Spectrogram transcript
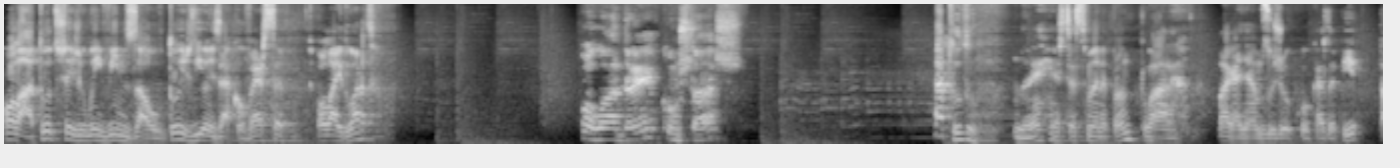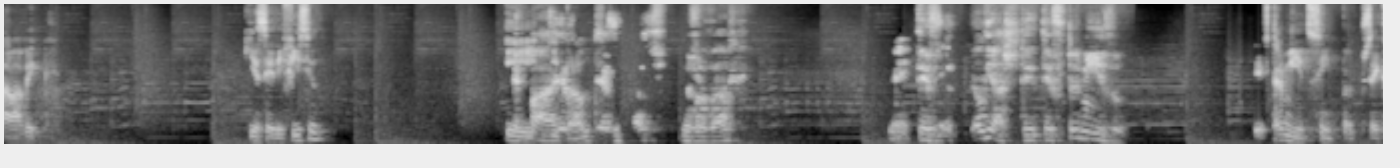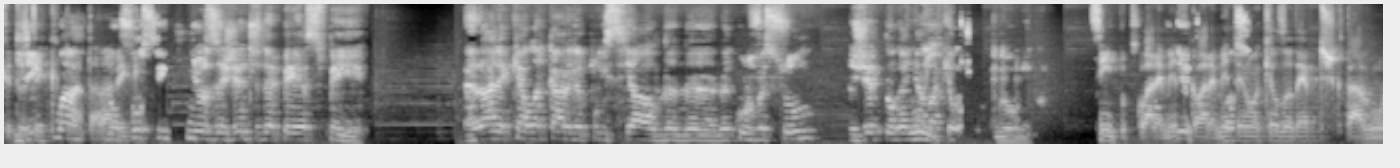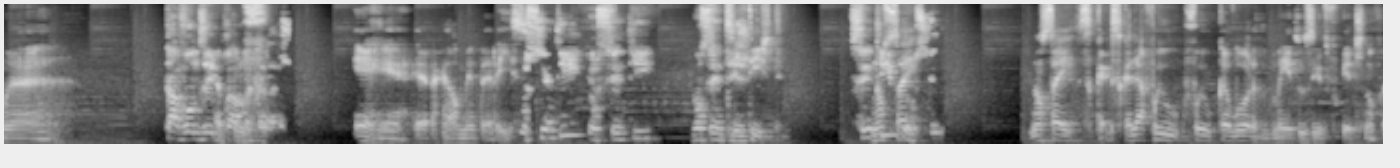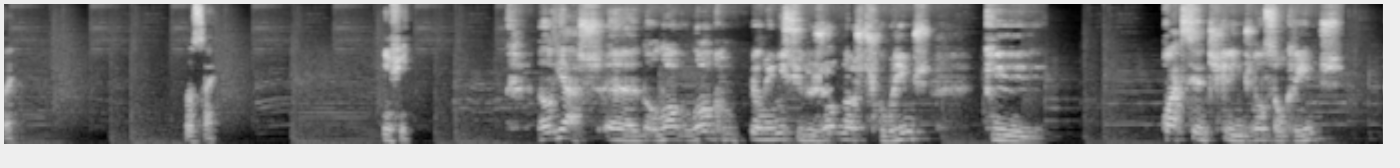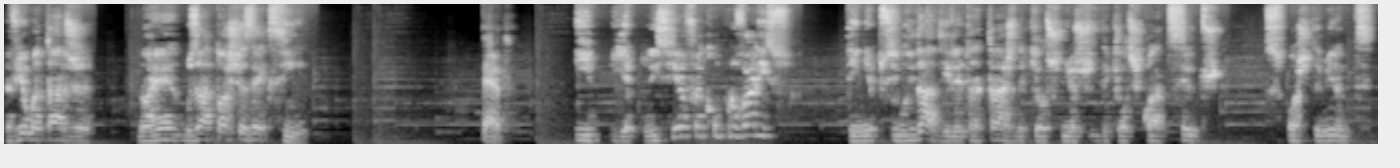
Olá a todos, sejam bem-vindos ao Dois Diões à Conversa. Olá, Eduardo. Olá, André, como estás? Está tudo, não é? Esta semana, pronto, lá, lá ganhámos o jogo com o Casa Pia. Estava a ver que, que ia ser difícil. E, Epá, e é pronto. É, verdade, é verdade. É. Teve, aliás, teve, teve tremido. Teve tremido, sim. Por isso é que eu estou a dizer que não fossem os senhores agentes da PSP a dar aquela carga policial da, da, da curva sul, a gente não ganhava Ui. aquele jogo. Sim, porque claramente, claramente eram aqueles adeptos que estavam a. Estavam a empurrar para trás. É, é, era, realmente era isso. Eu senti, eu senti. Não sentiste? Sentiste? Senti, não sei. Não sei, se, se calhar foi o, foi o calor de meia dúzia de foguetes, não foi? Não sei. Enfim. Aliás, uh, logo, logo, pelo início do jogo, nós descobrimos que 400 crimes não são crimes. Havia uma tarja, não é? Usar tochas é que sim. Certo. E, e a polícia foi comprovar isso. Tinha possibilidade de ir atrás daqueles senhores, daqueles 400 supostamente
